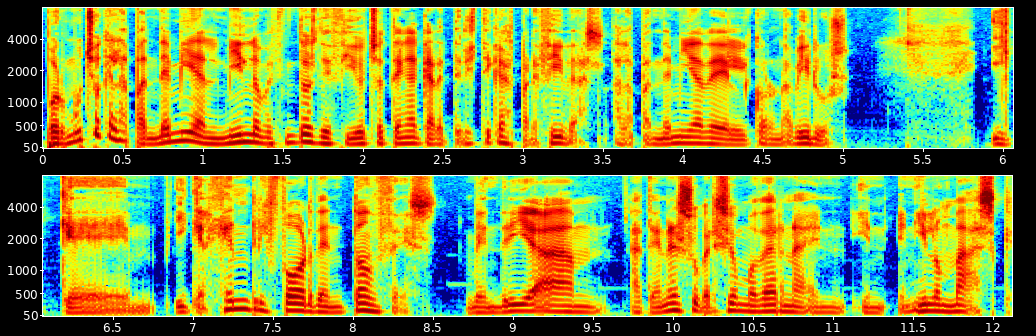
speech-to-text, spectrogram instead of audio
Por mucho que la pandemia en 1918 tenga características parecidas a la pandemia del coronavirus, y que, y que el Henry Ford entonces vendría a tener su versión moderna en Elon Musk,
